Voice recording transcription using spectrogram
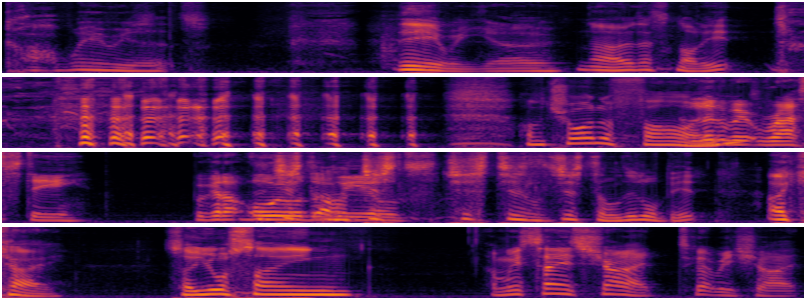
God, where is it? There we go. No, that's not it. I'm trying to find A little bit rusty. We've got to oil just, the oh, wheels. just, just, just, just a little bit. Okay. So you're saying I'm going to say it's shite. It's got to be shite.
